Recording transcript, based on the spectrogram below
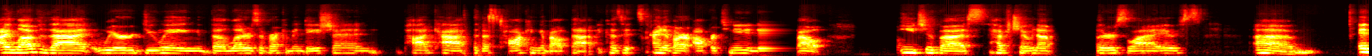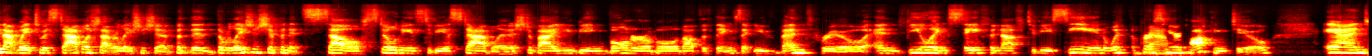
I love that we're doing the letters of recommendation podcast and us talking about that because it's kind of our opportunity about each of us have shown up in others' lives um, in that way to establish that relationship but the, the relationship in itself still needs to be established by you being vulnerable about the things that you've been through and feeling safe enough to be seen with the person yeah. you're talking to and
